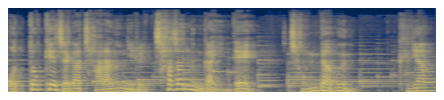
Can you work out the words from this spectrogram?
어떻게 제가 잘하는 일을 찾았는가인데 정답은 그냥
